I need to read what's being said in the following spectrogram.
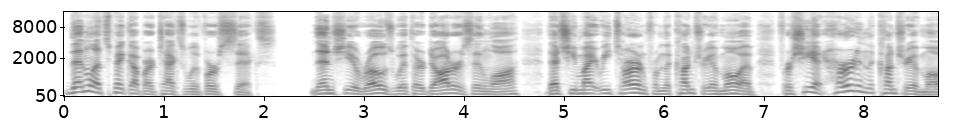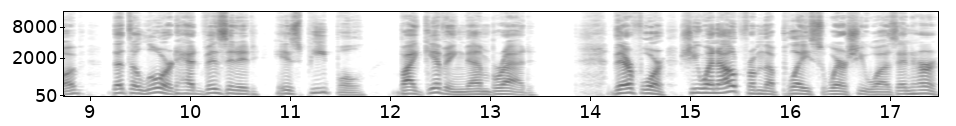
Then let's pick up our text with verse 6. Then she arose with her daughters in law that she might return from the country of Moab, for she had heard in the country of Moab that the Lord had visited his people by giving them bread. Therefore, she went out from the place where she was, and her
